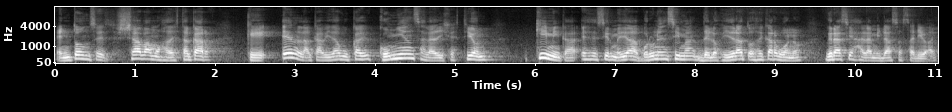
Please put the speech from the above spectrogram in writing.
Entonces ya vamos a destacar que en la cavidad bucal comienza la digestión química, es decir, mediada por una enzima de los hidratos de carbono gracias a la amilasa salival.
